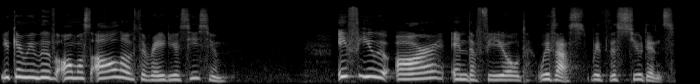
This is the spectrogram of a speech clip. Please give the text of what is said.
you can remove almost all of the radiocesium. If you are in the field with us, with the students,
